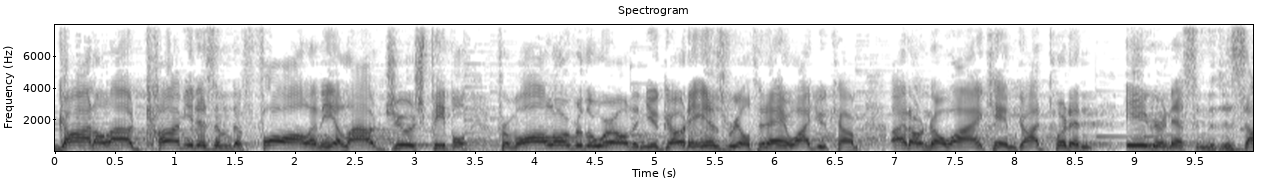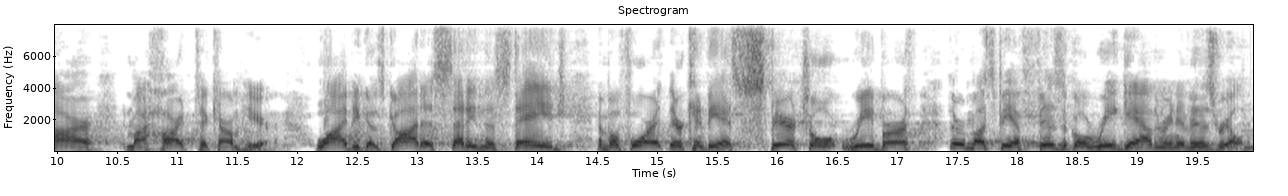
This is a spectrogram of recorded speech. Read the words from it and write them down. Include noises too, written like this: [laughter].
God allowed communism to fall and He allowed Jewish people from all over the world. And you go to Israel today. Why'd you come? I don't know why I came. God put an eagerness and a desire in my heart to come here. Why? Because God is setting the stage and before it there can be a spiritual rebirth. There must be a physical regathering of Israel.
